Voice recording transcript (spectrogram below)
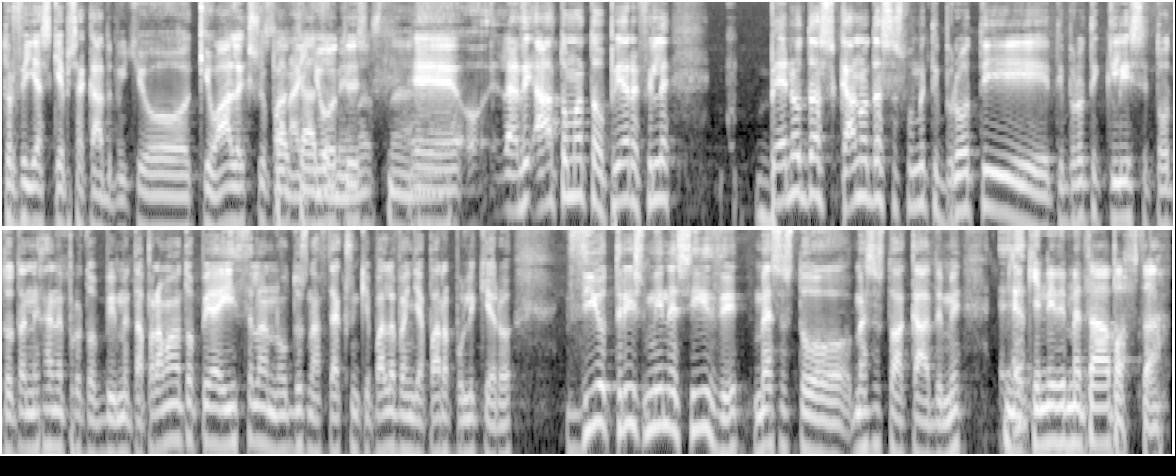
Τροφή για Σκέψη Academy και ο, και ο Άλεξ και ο Στο Παναγιώτης. Academy μας, ναι. ε, ο- δηλαδή, άτομα τα οποία, ρε φίλε, μπαίνοντας, κάνοντας την πρώτη, την πρώτη κλίση τότε, όταν είχαν πρωτομπεί με τα πράγματα τα οποία ήθελαν όντως να φτιάξουν και πάλευαν για πάρα πολύ καιρό, δύο-τρεις μήνες ήδη μέσα στο, μέσα στο Academy. Ναι, ε, και είναι ήδη μετά από αυτά.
